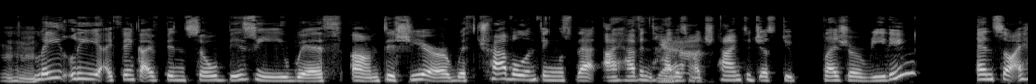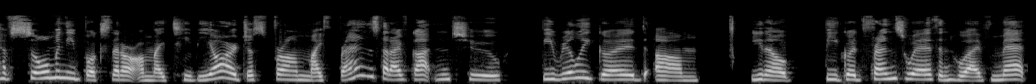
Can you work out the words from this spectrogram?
Mhm. lately i think i've been so busy with um this year with travel and things that i haven't had as much time to just do pleasure reading and so i have so many books that are on my tbr just from my friends that i've gotten to be really good um you know be good friends with and who i've met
